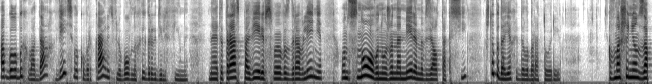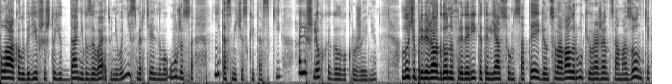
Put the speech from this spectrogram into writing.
а в голубых водах весело кувыркались в любовных играх дельфины. На этот раз, поверив в свое выздоровление, он снова, но уже намеренно взял такси, чтобы доехать до лаборатории. В машине он заплакал, убедившись, что еда не вызывает у него ни смертельного ужаса, ни космической тоски, а лишь легкое головокружение. Луча прибежал к дону Фредерико Телья Сунсатеги, он целовал руки уроженца Амазонки,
